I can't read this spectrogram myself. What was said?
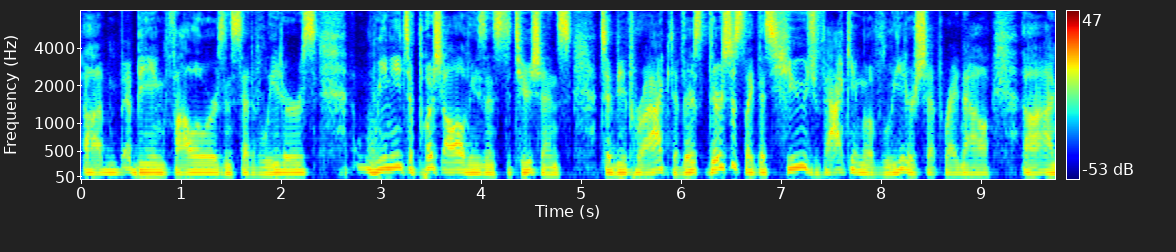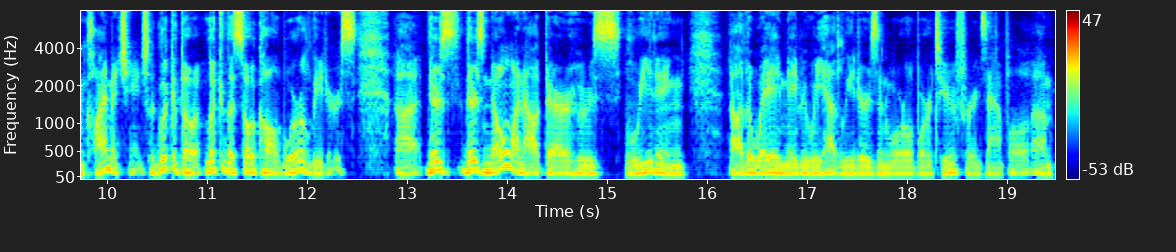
uh, being followers instead of leaders. We need to push all of these institutions to be proactive. There's there's just like this huge vacuum of leaders leadership right now uh, on climate change. Like look at the look at the so-called world leaders. Uh, there's there's no one out there who's leading uh, the way maybe we had leaders in World War II, for example. Um,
